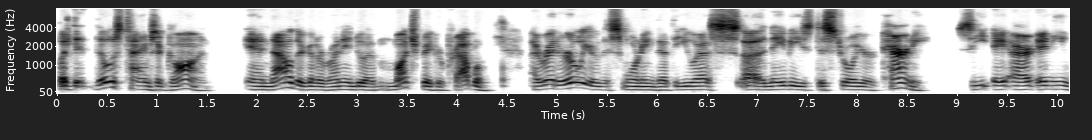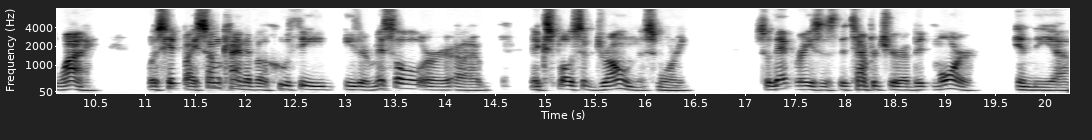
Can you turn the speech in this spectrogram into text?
But th- those times are gone. And now they're going to run into a much bigger problem. I read earlier this morning that the U.S. Uh, Navy's destroyer Carney, C A R N E Y, was hit by some kind of a Houthi either missile or uh, explosive drone this morning. So that raises the temperature a bit more in the uh,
